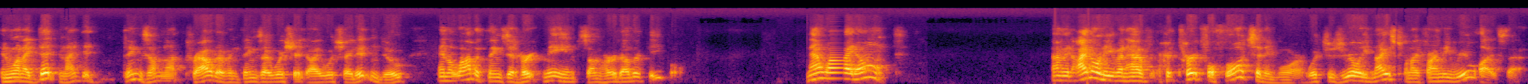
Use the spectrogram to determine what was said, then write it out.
And when I didn't, I did things I'm not proud of and things I wish I, I wish I didn't do, and a lot of things that hurt me and some hurt other people. Now I don't. I mean, I don't even have hurtful thoughts anymore, which was really nice when I finally realized that.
